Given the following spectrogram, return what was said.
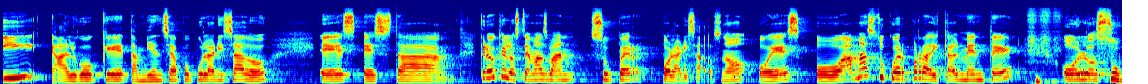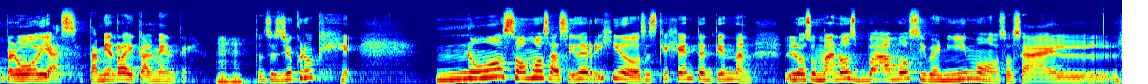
Y algo que también se ha popularizado es esta, creo que los temas van súper polarizados, ¿no? O es o amas tu cuerpo radicalmente o lo super odias también radicalmente. Entonces yo creo que no somos así de rígidos, es que gente, entiendan, los humanos vamos y venimos, o sea, el,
